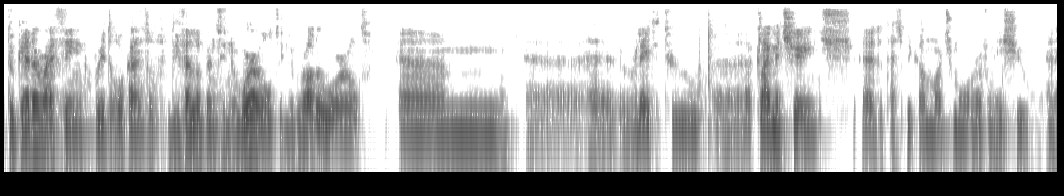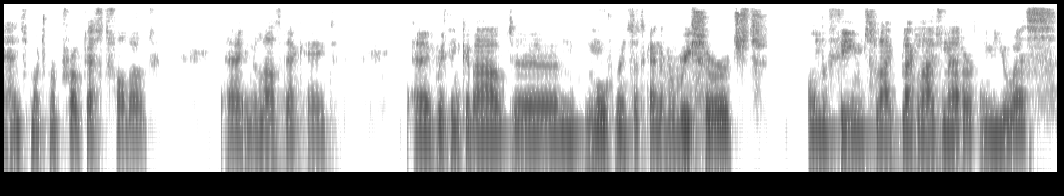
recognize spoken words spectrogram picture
together, I think, with all kinds of developments in the world, in the broader world, um, uh, related to uh, climate change, uh, that has become much more of an issue, and hence much more protest followed uh, in the last decade. Uh, if we think about um, movements that kind of researched on the themes like Black Lives Matter in the US,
